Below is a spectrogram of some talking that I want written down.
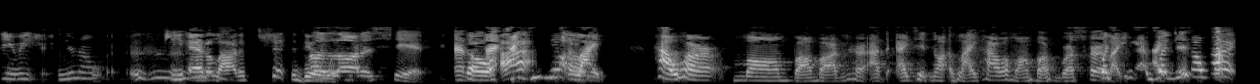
Theory, you know, uh-huh. she had a lot of shit to deal a with. A lot of shit. And so I, I, I do not know, like how her mom bombarded her. I, I did not like how her mom brushed her but like you. But you know what?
